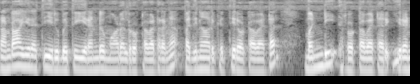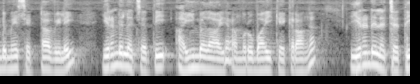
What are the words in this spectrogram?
ரெண்டாயிரத்தி இருபத்தி இரண்டு மாடல் ரொட்டவேட்டருங்க. பதினாறு கத்தி ரொட்டவேட்டர். வண்டி ரொட்டவேட்டர் இரண்டுமே செட்டாக விலை இரண்டு லட்சத்தி ஐம்பதாயிரம் ரூபாய் கேட்குறாங்க இரண்டு லட்சத்தி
